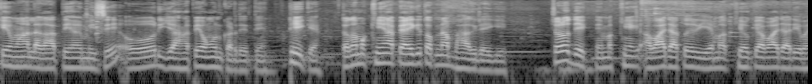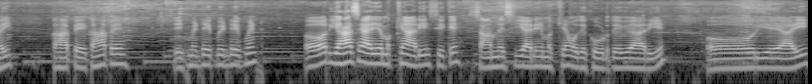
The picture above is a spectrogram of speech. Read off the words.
के वहाँ लगाते हैं हम इसे और यहाँ पे ऑन कर देते हैं, ठीक है। तो अगर मक्खी यहाँ पे आएगी तो अपना भाग जाएगी। चलो देखते हैं, मक्खियाँ की आवाज़ तो रही है, मक्खियों की आवाज़ आ रही है भाई। कहाँ पे कहाँ पे? एक मिनट एक मिनट एक मिनट। और यहाँ से आ रही है मक्खियाँ, आ रही है, ठीक है। सामने से ही आ रही है मक्खियाँ, वो देखो उड़ते हुए आ रही है। और ये आई,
